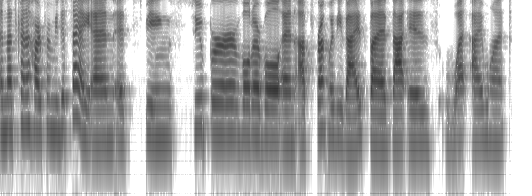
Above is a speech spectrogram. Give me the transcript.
And that's kind of hard for me to say. And it's being super vulnerable and upfront with you guys, but that is what I want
